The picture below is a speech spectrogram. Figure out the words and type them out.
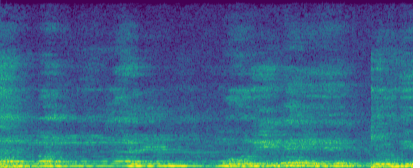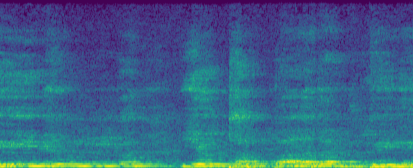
സത്യധർമ്മങ്ങൾ മുറിവേറ്റു വീഴുന്നു യുദ്ധപ്പറമ്പിലെ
